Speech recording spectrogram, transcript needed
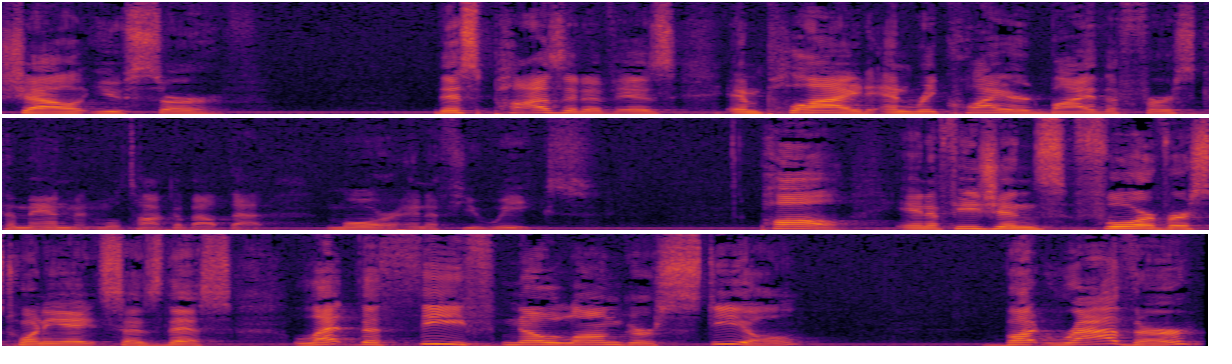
shall you serve. This positive is implied and required by the first commandment. We'll talk about that more in a few weeks. Paul in Ephesians 4, verse 28 says this Let the thief no longer steal, but rather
